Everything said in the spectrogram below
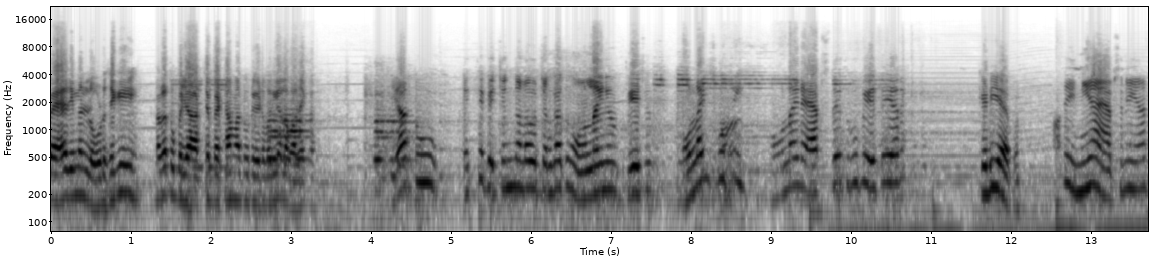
ਪੈਸੇ ਦੀ ਮੈਨੂੰ ਲੋੜ ਸੀਗੀ। ਮੈਂ ਕਿਹਾ ਤੂੰ ਬਾਜ਼ਾਰ 'ਚ ਬੈਠਾ ਮੈਂ ਤੂੰ ਰੇਟ ਵਧੀਆ ਲਵਾ ਦੇਗਾ ਯਾਰ ਤੂੰ ਇੱਥੇ ਵੇਚਣ ਨਾਲੋਂ ਚੰਗਾ ਤੂੰ ਆਨਲਾਈਨ ਵੇਚ। Online scooty? ਆਨਲਾਈਨ ਐਪਸ ਦੇ ਥਰੂ ਭੇਜਦੇ ਯਾਰ। ਕਿਹੜੀ ਐਪ ਆ ਤੇ ਇੰਨੀਆਂ ਐਪਸ ਨੇ ਯਾਰ।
